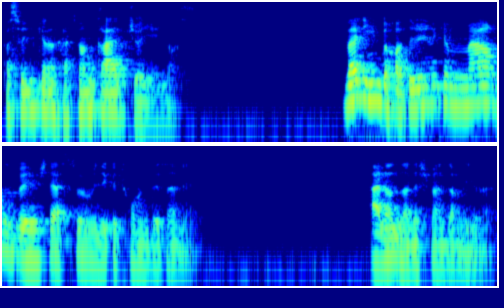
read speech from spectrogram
پس فکر می‌کردن حتما قلب جای ایناست. ولی این به خاطر اینه که مغز بهش دستور میده که تند بزنه. الان دانشمندان می‌دونن.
